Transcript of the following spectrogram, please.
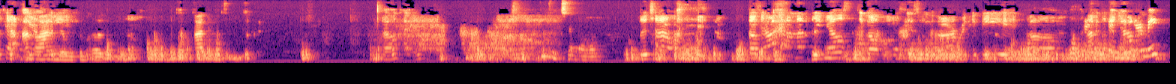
Okay, I know I'd have been with some other. Okay. Child. The child. so if y'all have nothing else to go on, since we already did, um, I mean, Can you hear me?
